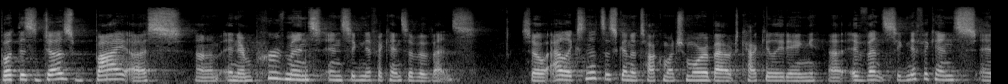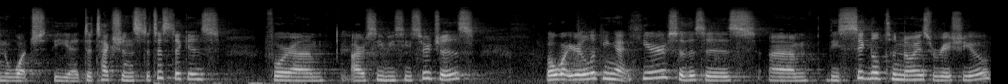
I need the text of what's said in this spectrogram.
But this does buy us um, an improvement in significance of events. So Alex Nitz is going to talk much more about calculating uh, event significance and what the uh, detection statistic is for um, our CBC searches. But what you're looking at here, so this is um, the signal to noise ratio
